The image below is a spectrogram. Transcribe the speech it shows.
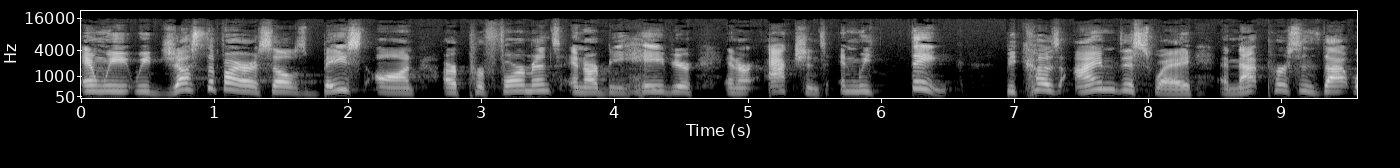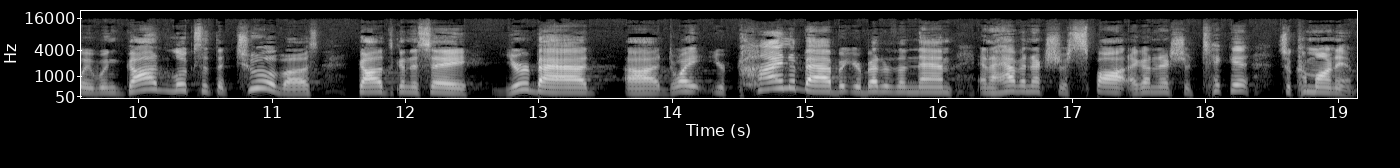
and we, we justify ourselves based on our performance and our behavior and our actions. And we think because I'm this way and that person's that way, when God looks at the two of us, God's going to say, You're bad. Uh, Dwight, you're kind of bad, but you're better than them. And I have an extra spot. I got an extra ticket, so come on in.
